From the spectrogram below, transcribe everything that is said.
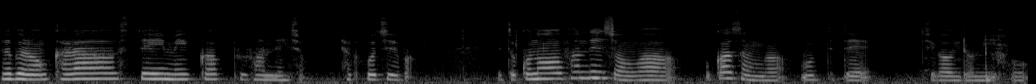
レブロンカラーステイメイクアップファンデーション。150番。えっとこのファンデーションはお母さんが持ってて違う色味を。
